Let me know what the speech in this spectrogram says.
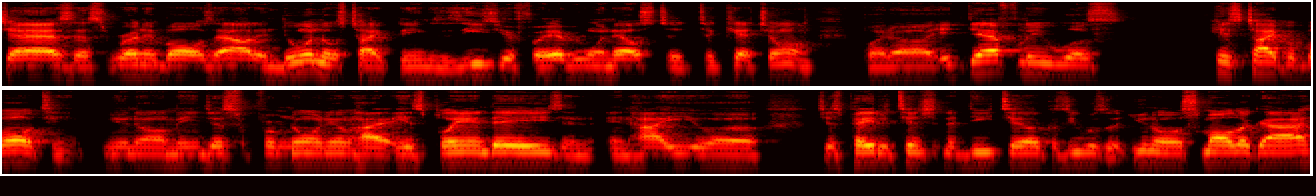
Jazz that's running balls out and doing those type things. It's easier for everyone else to to catch on. But uh, it definitely was his type of ball team. You know, I mean, just from knowing him, how his playing days and and how he uh, just paid attention to detail because he was a you know a smaller guy,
